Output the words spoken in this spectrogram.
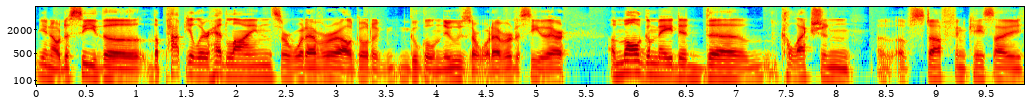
you know, to see the the popular headlines or whatever. I'll go to Google News or whatever to see their amalgamated uh, collection of, of stuff in case I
